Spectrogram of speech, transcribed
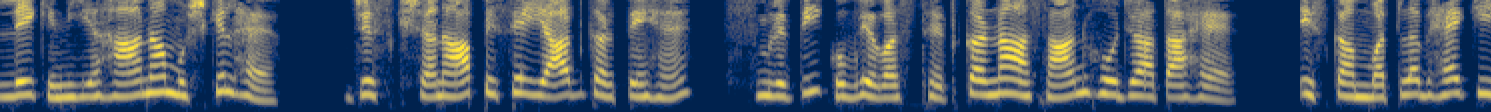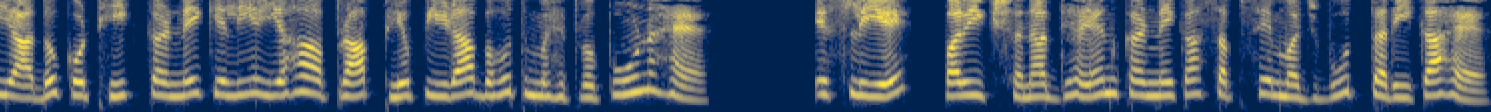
लेकिन यह आना मुश्किल है। जिस क्षण आप इसे याद करते हैं, स्मृति को व्यवस्थित करना आसान हो जाता है। इसका मतलब है कि यादों को ठीक करने के लिए यह अप्राप्य पीड़ा बहुत महत्वपूर्ण है। इसलिए परीक्षण अध्ययन करने का सबसे मज़बूत तरीका है।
